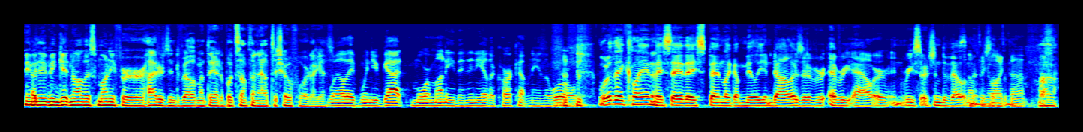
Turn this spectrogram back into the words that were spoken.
Maybe they've been getting all this money for hydrogen development. They had to put something out to show for it. I guess. Well, they, when you've got more money than any other car company in the world, What do they claim? they say they spend like a million dollars every every hour in research and development, something or like something that.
